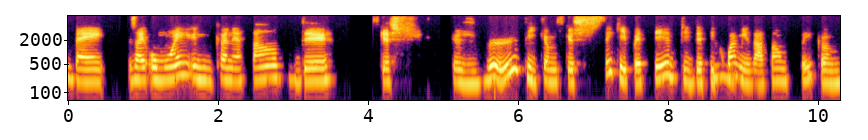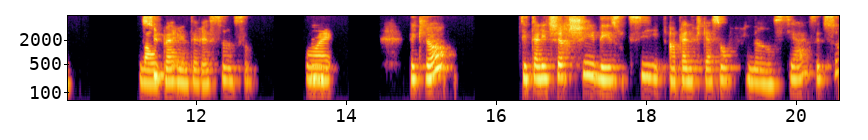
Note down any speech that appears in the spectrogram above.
ben j'ai au moins une connaissance de ce que je, que je veux, puis comme ce que je sais qui est possible, puis de c'est quoi mmh. mes attentes, tu sais, comme... Super euh, intéressant, ça. Mmh. Ouais. Fait que là, tu es allé chercher des outils en planification financière, c'est ça?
